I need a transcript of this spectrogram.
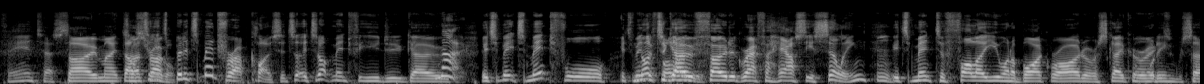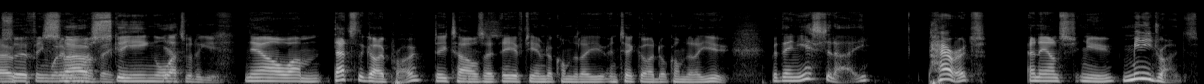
Fantastic. So, mate, So struggle. It's, but it's meant for up close. It's it's not meant for you to go. No. it's it's meant for It's meant not to to, go you. photograph a house you're selling. It's meant to follow you on a bike ride or a skateboarding, Or so surfing, whatever it snow, skiing, all Yeah. that sort of gear. Now, um, that's the GoPro. Details at E EFTM.com.au and techguide.com.au. But then yesterday, Parrot announced new mini drones.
